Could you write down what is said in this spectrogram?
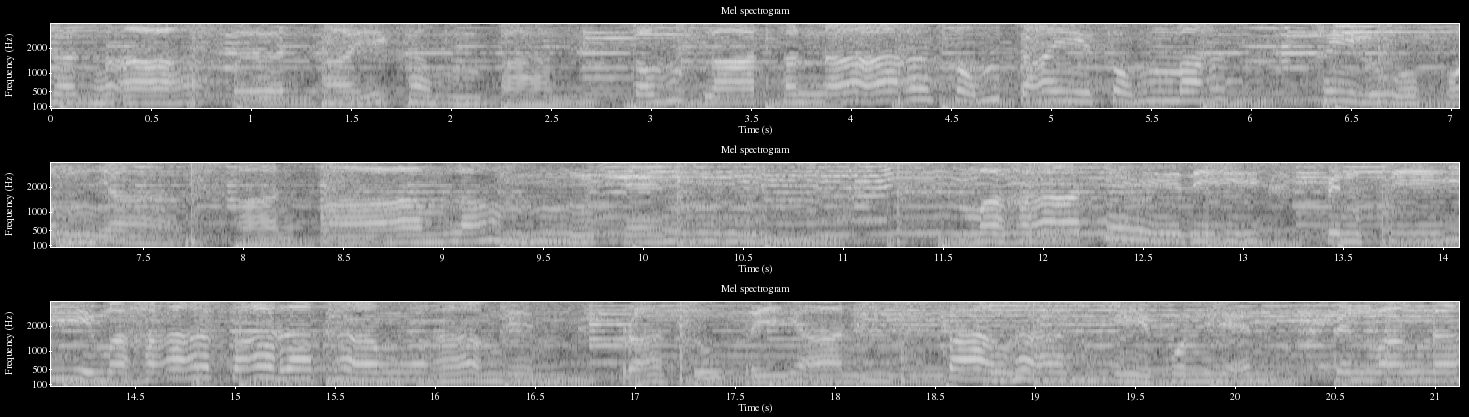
คาถาเปิดไขคำปากสมปรารถนาสมใจสมมาให้ลูกพ้นยากผ่านความลำเค็นมหาเจดีย์เป็นสีมหาสารคามงามเด่นพระสุริยันสร้างให้คนเห็น เป็นวังน้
